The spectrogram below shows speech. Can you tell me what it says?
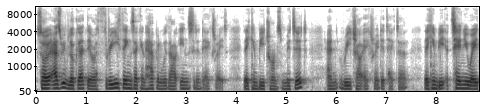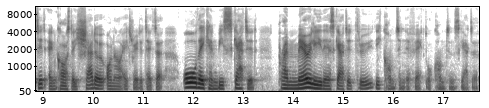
So as we've looked at, there are three things that can happen with our incident x-rays. They can be transmitted and reach our x-ray detector. They can be attenuated and cast a shadow on our x-ray detector, or they can be scattered. Primarily, they're scattered through the Compton effect or Compton scatter.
